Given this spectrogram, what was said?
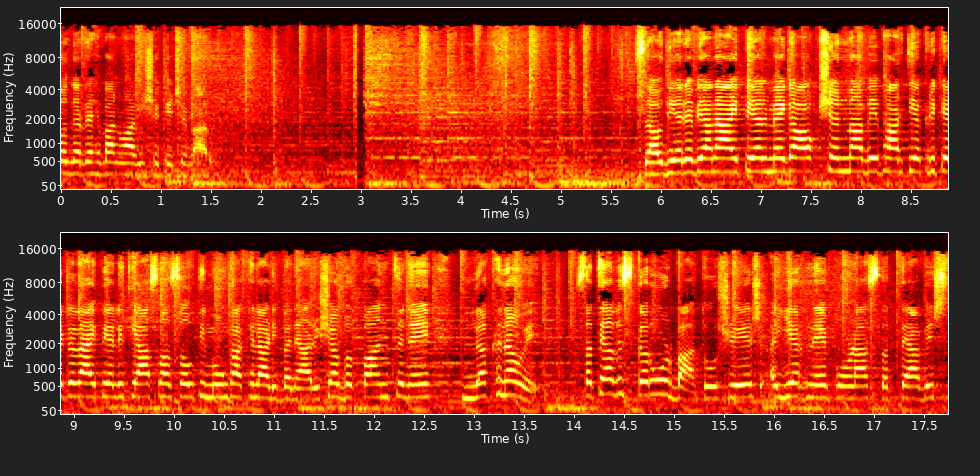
વગર રહેવાનું આવી શકે છે વારો. સાઉદી અરેબિયાના આઈપીએલ મેગા ઓક્શનમાં બે ભારતીય ક્રિકેટર આઈપીએલ ઇતિહાસમાં સૌથી મોંઘા ખેલાડી બન્યા. રિષભ પંતને લખનૌએ સત્યાવીસ કરોડમાં તો શ્રેયસ અય્યરને પોણા સત્યાવીસ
